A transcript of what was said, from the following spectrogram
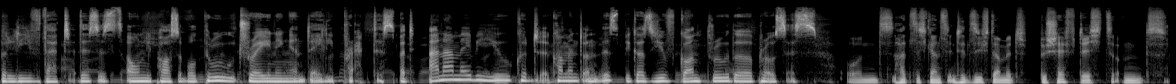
believe that this is only possible through training and daily practice. But Anna, maybe you could comment on this because you've gone through the process. und hat sich ganz intensiv damit beschäftigt und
